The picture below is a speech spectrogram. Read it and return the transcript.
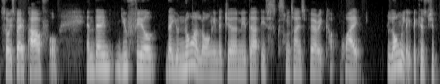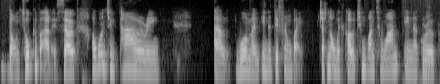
So it's very powerful. And then you feel that you know along in a journey that is sometimes very quite lonely because you mm-hmm. don't talk about it. So I want empowering um, women in a different way, just not with coaching one to one in a group.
